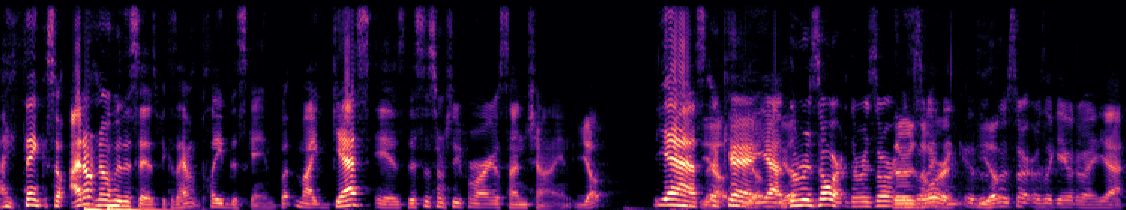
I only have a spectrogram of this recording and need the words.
I think so. I don't know who this is because I haven't played this game, but my guess is this is from Super Mario Sunshine. Yep. Yes. Yep, okay. yep, yeah. yep. The resort. The resort. The is what I Resort, yep. The resort was like gave it away. Yeah.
